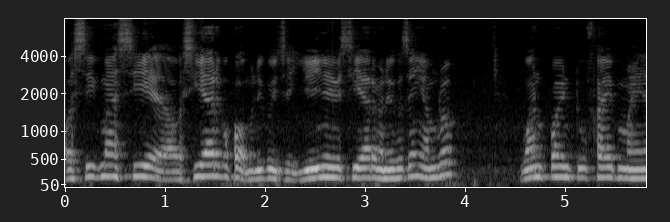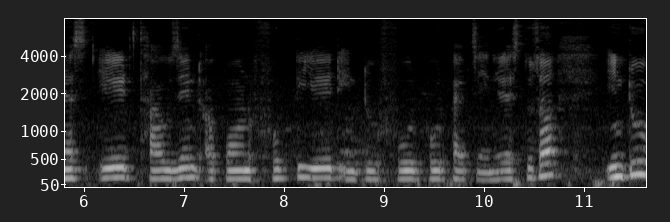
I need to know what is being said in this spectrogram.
अब सिग्मा सी अब सिआरको फर्म भनेको चाहिँ यही नै सिआर भनेको चाहिँ हाम्रो one point two five minus eight thousand upon forty eight into four four five चाहिँ यहाँनिर यस्तो छ। इन्टु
